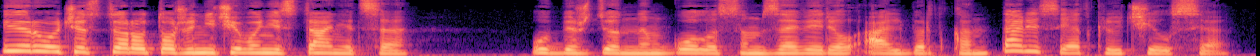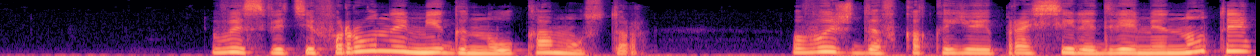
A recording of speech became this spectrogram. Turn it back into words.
И Рочестеру тоже ничего не станется», — убежденным голосом заверил Альберт Кантарис и отключился. Высветив руны, мигнул камустр. Выждав, как ее и просили, две минуты,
